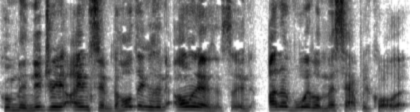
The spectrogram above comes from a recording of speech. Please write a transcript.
who menidri einsim, the whole thing is an onus, it's an unavoidable mishap, we call it.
